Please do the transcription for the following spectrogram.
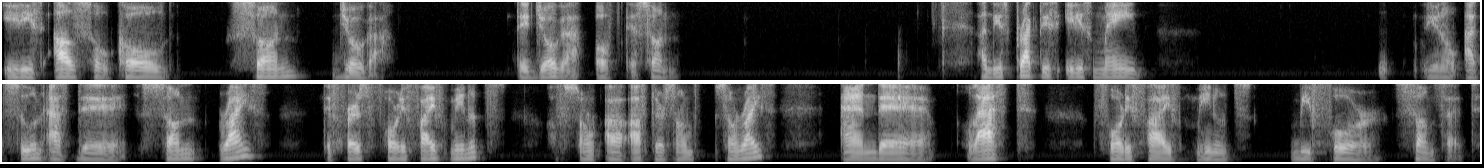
It is also called sun yoga, the yoga of the sun. And this practice, it is made you know, as soon as the sun rise, the first 45 minutes of sun uh, after sun sunrise, and the last 45 minutes before sunset.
